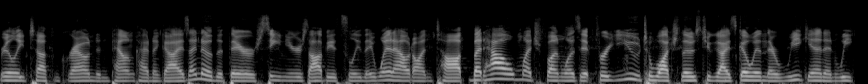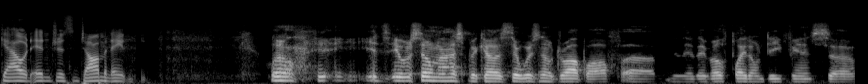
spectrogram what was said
really tough ground and pound kind of guys. I know that they're seniors. Obviously, they went out on top. But how much fun was it for you to watch those two guys go in there week in and week out and just dominate? Well, it, it, it was so nice because there was no drop off. Uh, they, they both played on defense. Uh,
